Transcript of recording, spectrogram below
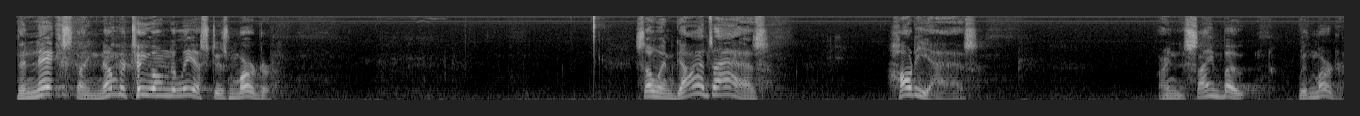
The next thing, number two on the list, is murder. So, in God's eyes, haughty eyes are in the same boat with murder.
